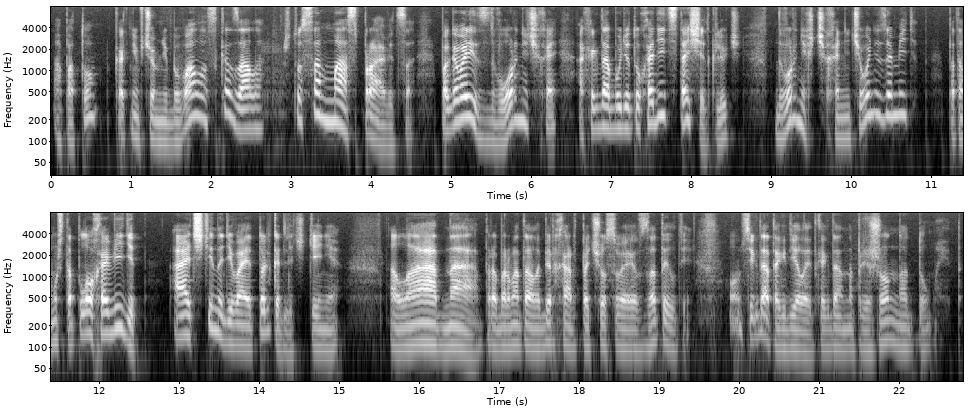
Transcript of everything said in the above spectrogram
А потом, как ни в чем не бывало, сказала, что сама справится, поговорит с дворничихой, а когда будет уходить, стащит ключ. Дворничиха ничего не заметит, потому что плохо видит, а очки надевает только для чтения. «Ладно», — пробормотал Берхард, почесывая в затылке. «Он всегда так делает, когда напряженно думает».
